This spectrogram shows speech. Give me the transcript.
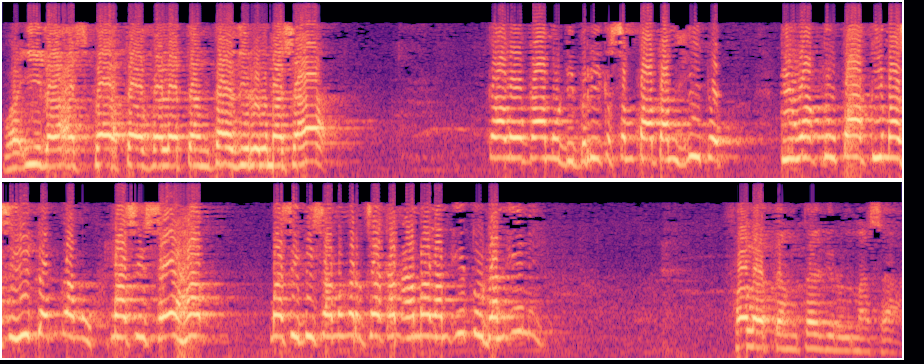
Wa idza asbahta falatantazirul masa. Kalau kamu diberi kesempatan hidup di waktu pagi masih hidup kamu, masih sehat, masih bisa mengerjakan amalan itu dan ini. Falatantazirul masa.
